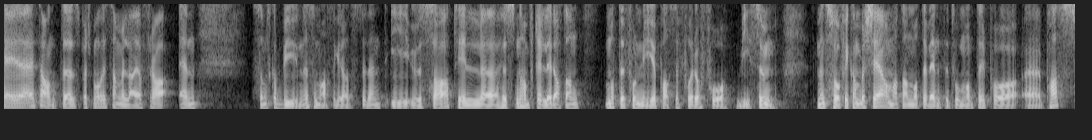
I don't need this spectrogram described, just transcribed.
Et annet eh, spørsmål i samme leia fra en som skal begynne som mastergradsstudent i USA til eh, høsten. Han forteller at han måtte fornye passet for å få visum. Men så fikk han beskjed om at han måtte vente to måneder på eh, pass,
